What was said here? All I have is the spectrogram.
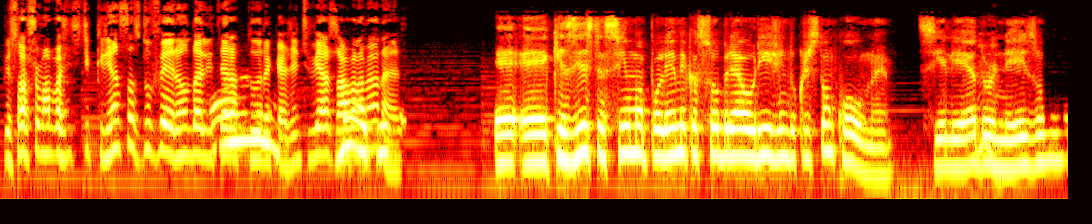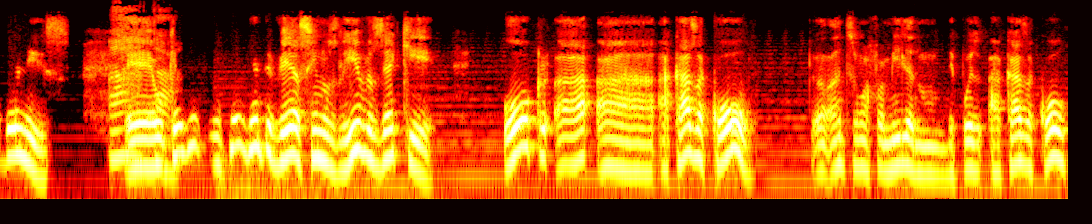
O pessoal chamava a gente de crianças do verão da literatura, que a gente viajava Não, na maionese. é, é, que existe assim uma polêmica sobre a origem do Christian Cole, né? Se ele é hum. dornês ou não é dornês. Ah, é, tá. o, que gente, o que a gente vê assim nos livros é que o, a, a, a casa Cole, antes uma família, depois a casa Cole,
